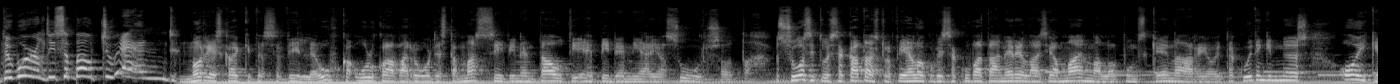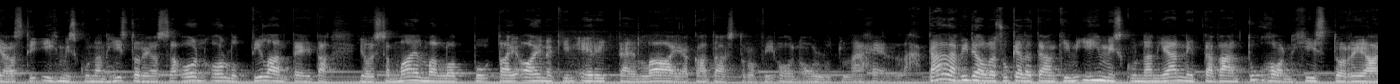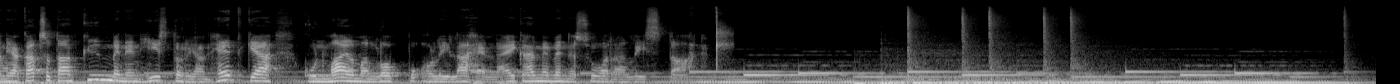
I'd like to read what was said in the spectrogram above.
The world is about to end! Morjes kaikki tässä Ville. Uhka ulkoavaruudesta, massiivinen tautiepidemia ja suursota. Suosituissa katastrofielokuvissa kuvataan erilaisia maailmanlopun skenaarioita. Kuitenkin myös oikeasti ihmiskunnan historiassa on ollut tilanteita, joissa maailmanloppu tai ainakin erittäin laaja katastrofi on ollut lähellä. Tällä videolla sukelletaankin ihmiskunnan jännittävään tuhon historiaan ja katsotaan kymmenen historian hetkeä kun maailman loppu oli lähellä. Eiköhän me mennä suoraan listaan.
